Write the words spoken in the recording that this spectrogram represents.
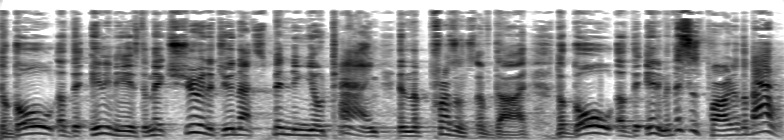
The goal of the enemy is to make sure that you're not spending your time in the presence of God. The goal of the enemy, this is part of the battle.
